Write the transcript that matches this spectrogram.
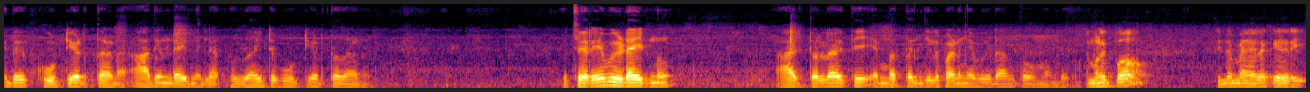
ഇത് കൂട്ടിയെടുത്താണ്. ആദ്യം ഉണ്ടായിരുന്നില്ല. പുതുതായിട്ട് കൂട്ടിയെടുത്തതാണ്. ചെറിയ വീടായിരുന്നു. ആയിരത്തി തൊള്ളായിരത്തി എൺപത്തഞ്ചിൽ പണിഞ്ഞ വീടാന്ന് തോന്നുന്നുണ്ട്. നമ്മളിപ്പോൾ ഇതിന്റെ മേലെ കയറി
